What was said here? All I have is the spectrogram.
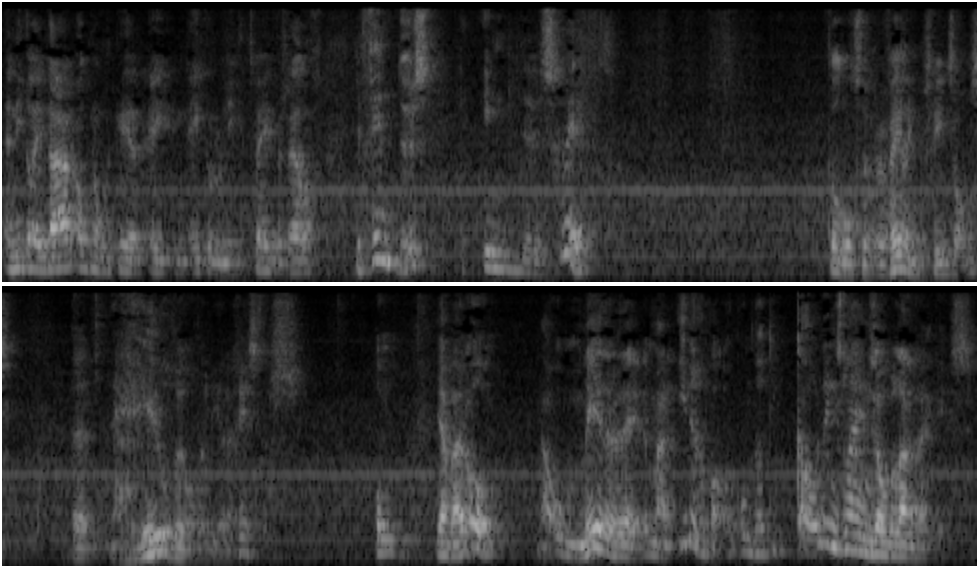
En niet alleen daar, ook nog een keer in 1 Kronieken 2, vers 11. Je vindt dus in de schrift, tot onze verveling misschien soms, uh, heel veel van die registers. Om, ja, waarom? Nou, om meerdere redenen, maar in ieder geval ook omdat die koningslijn zo belangrijk is.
